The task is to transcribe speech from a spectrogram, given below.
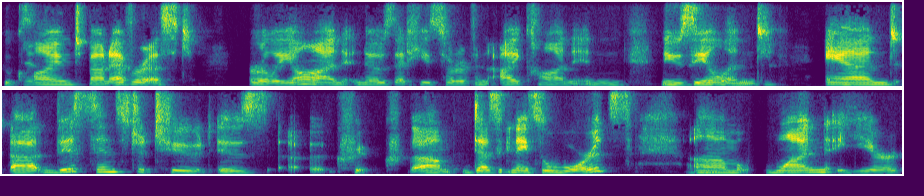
who climbed. Mount Everest early on, knows that he's sort of an icon in New Zealand. And uh, this institute is uh, um, designates awards, mm-hmm. um, one a year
